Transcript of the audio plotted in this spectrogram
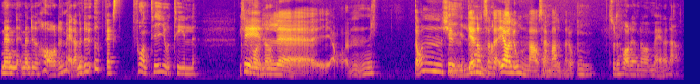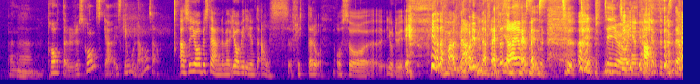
Men, men du har du med dig. Men du är uppväxt från 10 till vilken ålder? Till eh, ja, 19, 20, Lomma. något sånt där. Ja, Lomma och sen Malmö då. Mm. Så du har det ändå med dig där. Men, Mm. eh, Pratade du skånska i skolan och så? Alltså jag bestämde mig, jag ville ju inte alls flytta då. Och så eh, gjorde vi det i alla fall, för det var ju mina föräldrar som Ja, ja precis. Ty- typ tioåringen Typ, fick ja. inte bestämma.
